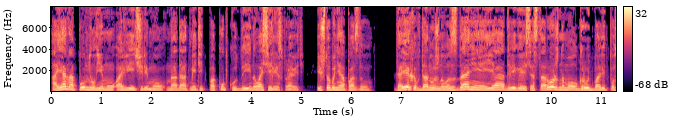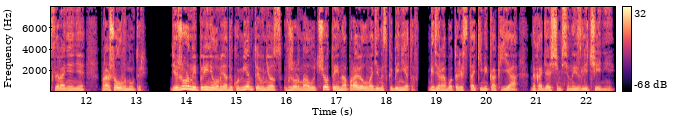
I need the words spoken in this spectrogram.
а я напомнил ему о вечере, мол, надо отметить покупку, да и новоселье справить, и чтобы не опаздывал. Доехав до нужного здания, я, двигаясь осторожно, мол, грудь болит после ранения, прошел внутрь. Дежурный принял у меня документы, внес в журнал учета и направил в один из кабинетов, где работали с такими, как я, находящимся на излечении.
